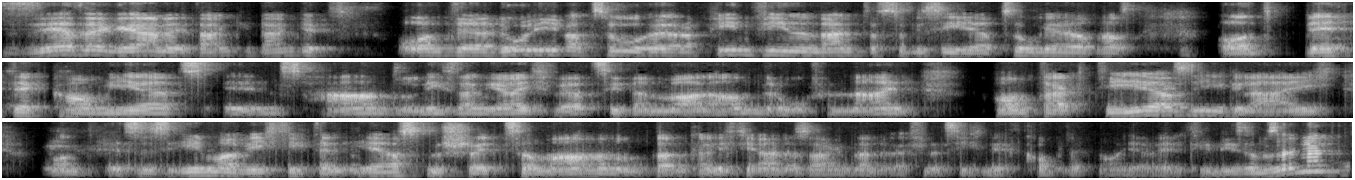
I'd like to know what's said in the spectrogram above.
sehr gerne. Danke, danke. Und äh, du, lieber Zuhörer, vielen, vielen Dank, dass du bis hierher zugehört hast. Und bitte komm jetzt ins Handeln. Ich sage, ja, ich werde sie dann mal anrufen. Nein, kontaktiere sie gleich. Und es ist immer wichtig, den ersten Schritt zu machen. Und dann kann ich dir eine sagen, dann öffnet sich eine komplett neue Welt. In diesem Sinne,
